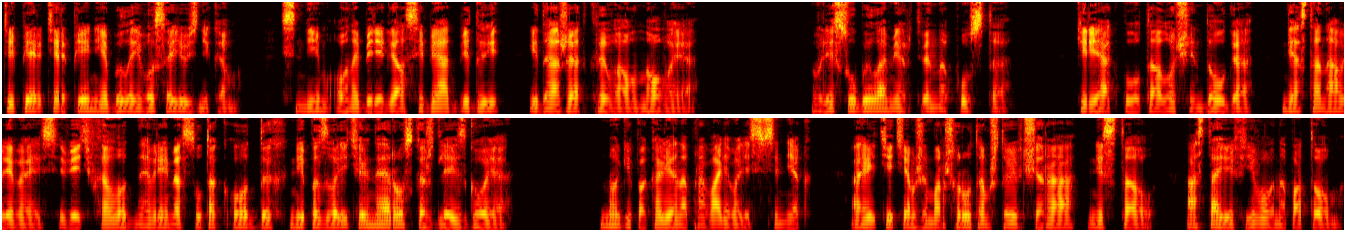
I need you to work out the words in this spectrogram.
Теперь терпение было его союзником. С ним он оберегал себя от беды и даже открывал новое. В лесу было мертвенно пусто. Кириак плутал очень долго, не останавливаясь, ведь в холодное время суток отдых – непозволительная роскошь для изгоя. Ноги по колено проваливались в снег, а идти тем же маршрутом, что и вчера, не стал, оставив его на потом.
